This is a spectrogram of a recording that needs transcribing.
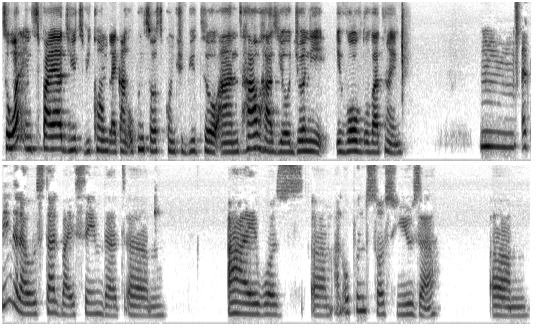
So, what inspired you to become like an open source contributor, and how has your journey evolved over time? Mm, I think that I will start by saying that um, I was um, an open source user um,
